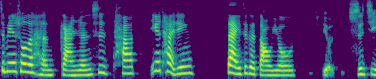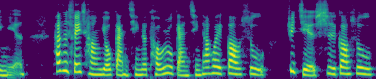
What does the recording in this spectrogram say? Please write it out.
这边说的很感人，是他因为他已经带这个导游有十几年，他是非常有感情的，投入感情，他会告诉去解释，告诉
